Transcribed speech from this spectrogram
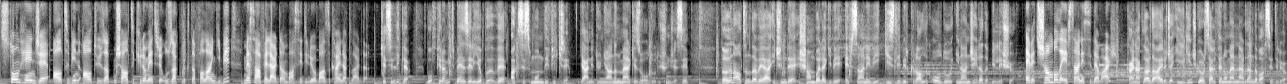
Stonehenge 6666 kilometre uzaklıkta falan gibi mesafelerden bahsediliyor bazı kaynaklarda. Kesinlikle. Bu piramit benzeri yapı ve Aksis mundi fikri yani dünyanın merkezi olduğu düşüncesi, dağın altında veya içinde Şambala gibi efsanevi gizli bir krallık olduğu inancıyla da birleşiyor. Evet, Şambala efsanesi de var. Kaynaklarda ayrıca ilginç görsel fenomenlerden de bahsediliyor.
